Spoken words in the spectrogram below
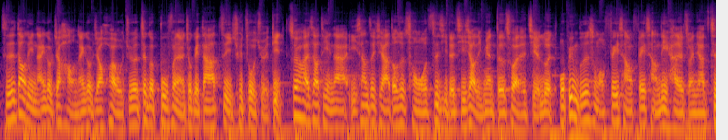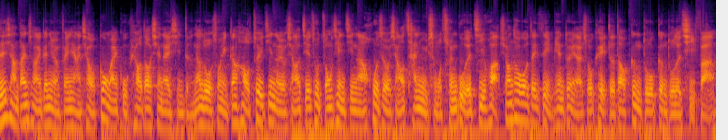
只是到底哪一个比较好，哪一个比较坏，我觉得这个部分呢，就给大家自己去做决定。最后还要提醒大家，以上这些啊都是从我自己的绩效里面得出来的结论。我并不是什么非常非常厉害的专家，只是想单纯来跟你们分享一下我购买股票到现在心得。那如果说你刚好最近呢有想要接触中现金啊，或者有想要参与什么存股的计划，希望透过这支影片对你来说可以得到更多更多的启发。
